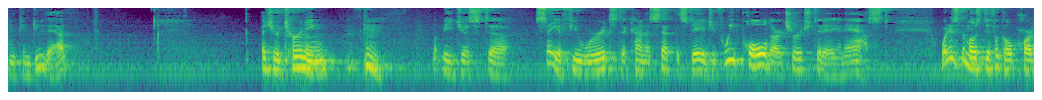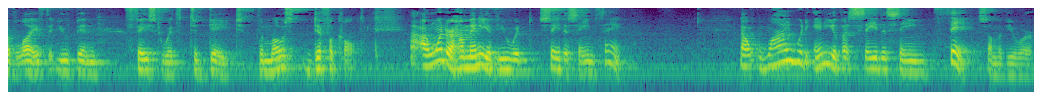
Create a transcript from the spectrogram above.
You can do that. As you're turning, let me just uh, say a few words to kind of set the stage. If we polled our church today and asked, what is the most difficult part of life that you've been faced with to date? The most difficult. I wonder how many of you would say the same thing. Now, why would any of us say the same thing? Some of you are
